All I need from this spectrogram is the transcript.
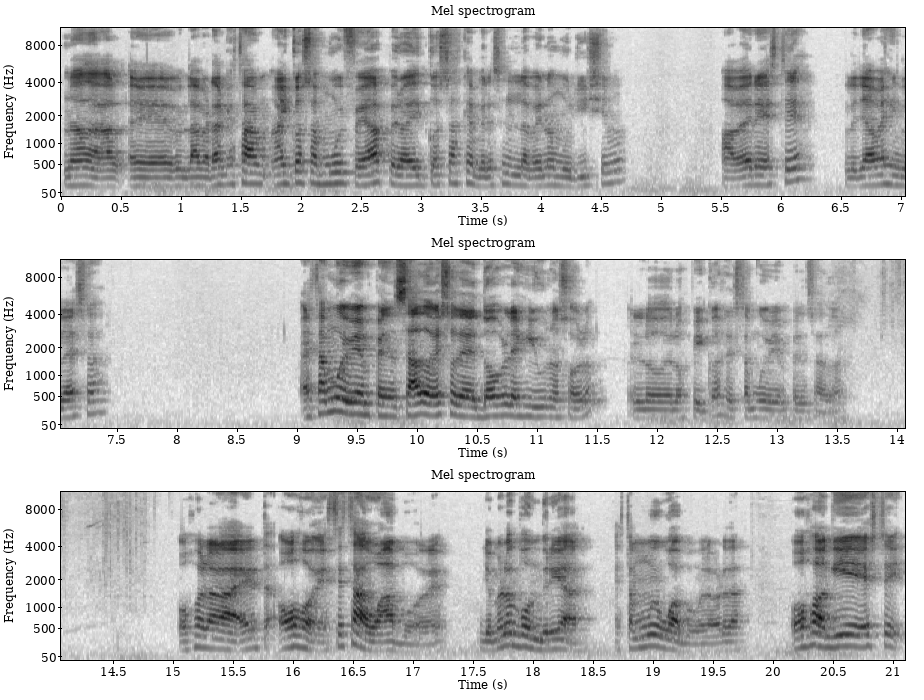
Nada, eh, la verdad que está, hay cosas muy feas, pero hay cosas que merecen la pena muchísimo. A ver este, las llaves inglesas. Está muy bien pensado eso de dobles y uno solo. Lo de los picos, está muy bien pensado. Ojo, la, ojo, este está guapo, eh. Yo me lo pondría. Está muy guapo, la verdad. Ojo aquí, este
